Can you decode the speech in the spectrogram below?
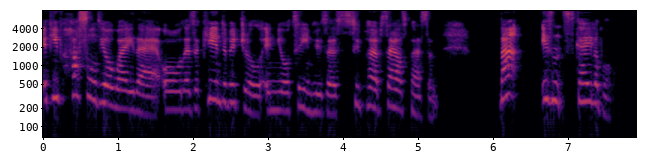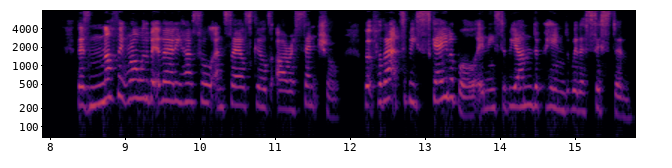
If you've hustled your way there, or there's a key individual in your team who's a superb salesperson, that isn't scalable. There's nothing wrong with a bit of early hustle and sales skills are essential. But for that to be scalable, it needs to be underpinned with a system.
